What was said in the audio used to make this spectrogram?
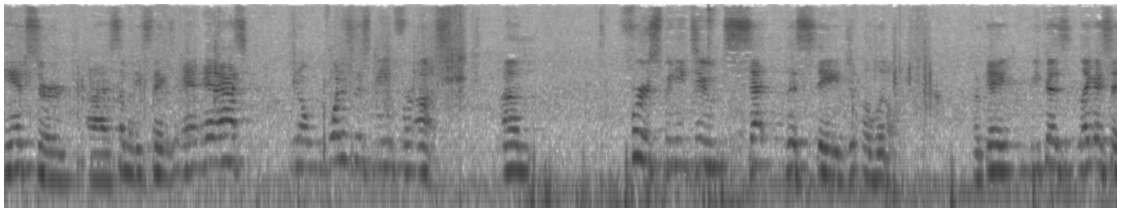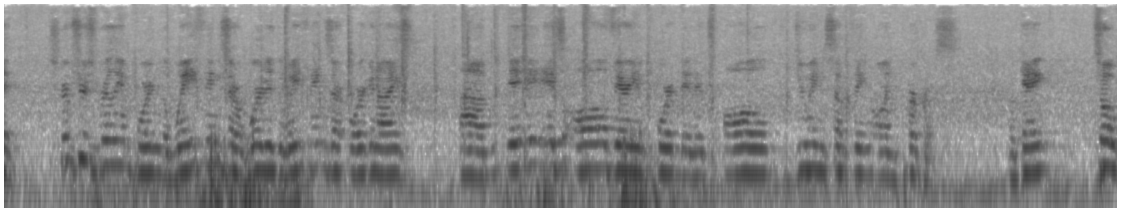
answer uh, some of these things and, and ask you know, what does this mean for us? Um, first, we need to set the stage a little, okay? Because, like I said, scripture is really important. The way things are worded, the way things are organized, um, it, it, it's all very important, and it's all doing something on purpose, okay? So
